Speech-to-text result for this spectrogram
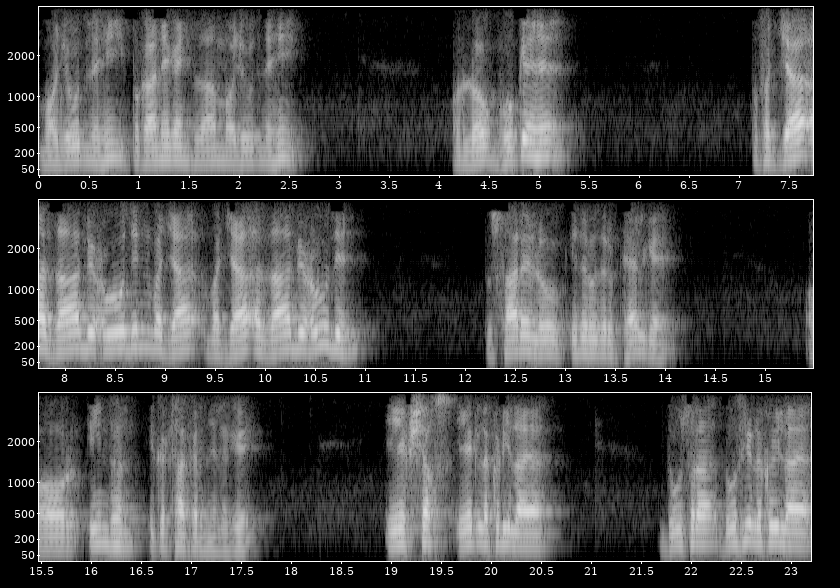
موجود نہیں، پکانے کا انتظام موجود نہیں، اور لوگ بھوکے ہیں۔ تو فجا عذاب عودن و جا و جا عذاب عودن تو سارے لوگ ادھر ادھر پھیل گئے۔ اور ایندھن اکٹھا کرنے لگے۔ ایک شخص ایک لکڑی لایا، دوسرا دوسری لکڑی لایا۔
